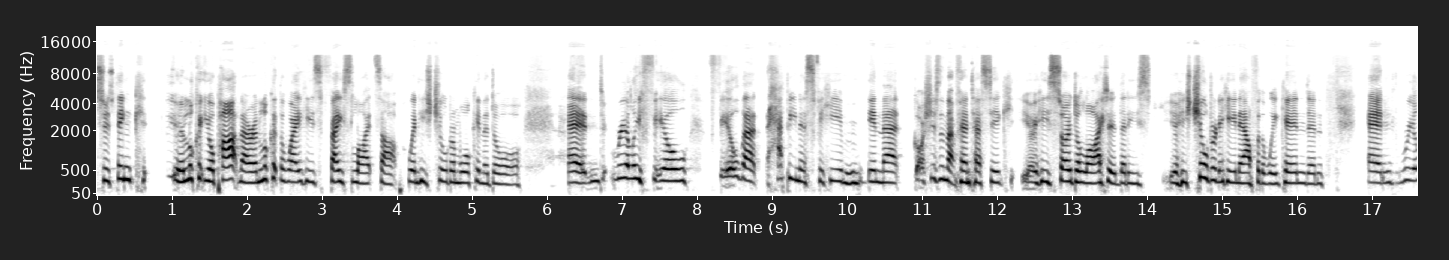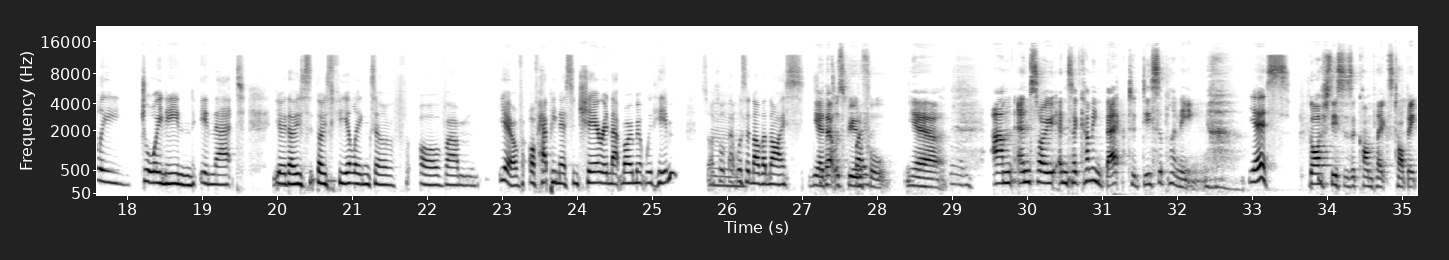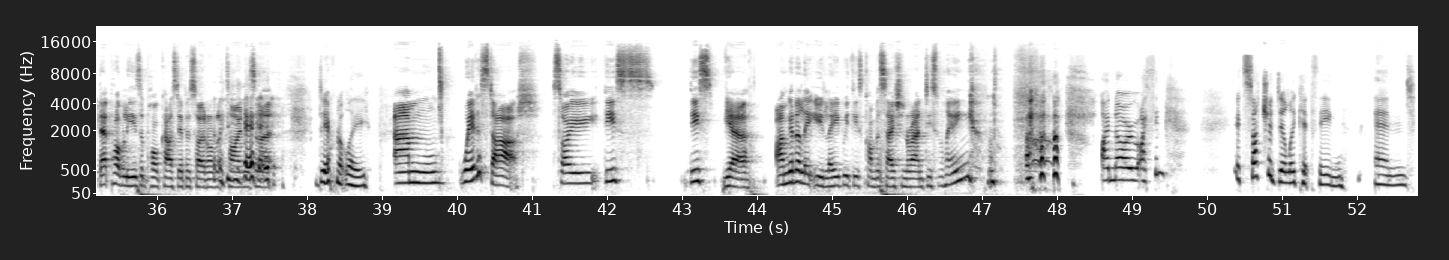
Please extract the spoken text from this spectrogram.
to think you know, look at your partner and look at the way his face lights up when his children walk in the door and really feel feel that happiness for him in that gosh isn't that fantastic? You know he's so delighted that he's you know, his children are here now for the weekend and and really join in in that you know those those feelings of of um yeah of, of happiness and share in that moment with him. So i mm. thought that was mm. another nice yeah that was beautiful. Yeah. Mm. um and so and so coming back to disciplining. Yes. Gosh this is a complex topic. That probably is a podcast episode on its own yeah, isn't it? definitely. Um where to start? So this this yeah I'm going to let you lead with this conversation around disciplining. I know. I think it's such a delicate thing. And,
